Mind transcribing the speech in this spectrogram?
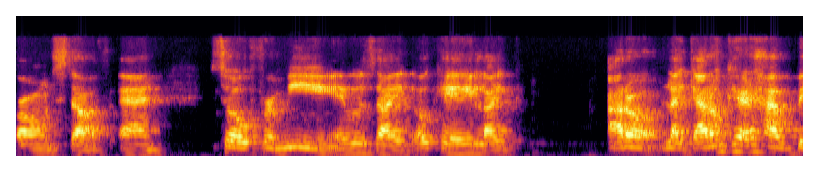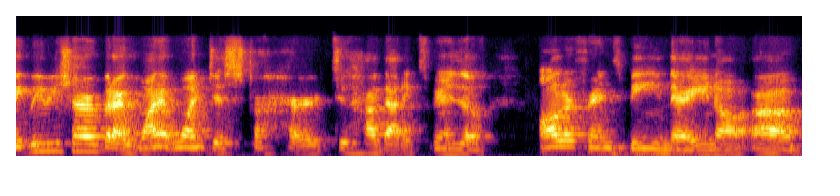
our own stuff. And so for me, it was like, okay, like, I don't like I don't care to have a big baby shower, but I wanted one just for her to have that experience of all our friends being there, you know, um,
